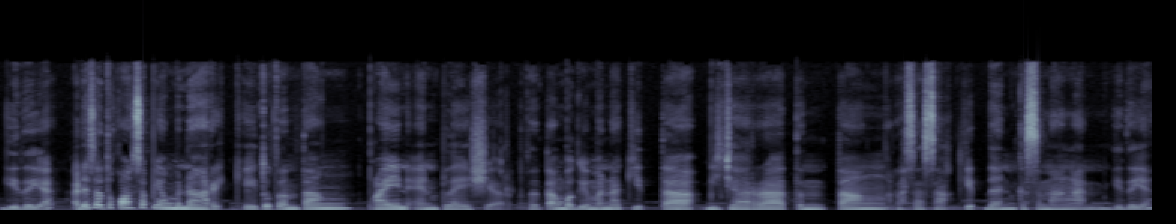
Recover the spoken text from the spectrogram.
gitu ya. Ada satu konsep yang menarik, yaitu tentang pain and pleasure, tentang bagaimana kita bicara tentang rasa sakit dan kesenangan, gitu ya.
